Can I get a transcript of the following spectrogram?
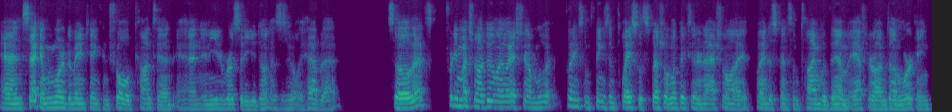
And second, we wanted to maintain control of content, and in a university, you don't necessarily have that. So that's pretty much what I'm doing my last year. I'm putting some things in place with Special Olympics International. I plan to spend some time with them after I'm done working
